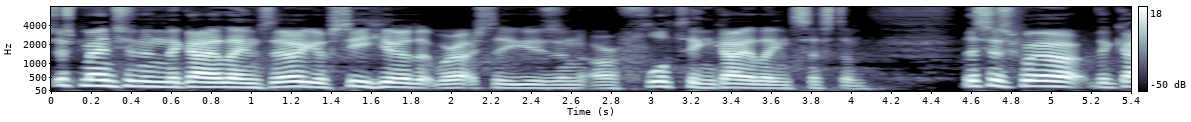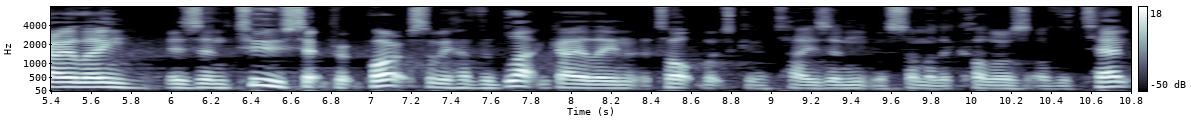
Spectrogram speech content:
Just mentioning the guy lines there, you'll see here that we're actually using our floating guy line system. This is where the guy line is in two separate parts. So we have the black guy line at the top, which kind of ties in with some of the colours of the tent.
